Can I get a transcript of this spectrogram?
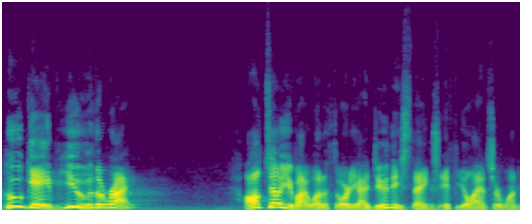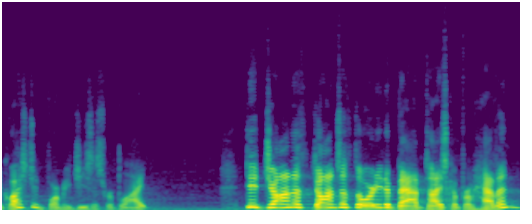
Who gave you the right? I'll tell you by what authority I do these things if you'll answer one question for me, Jesus replied. Did John, John's authority to baptize come from heaven,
